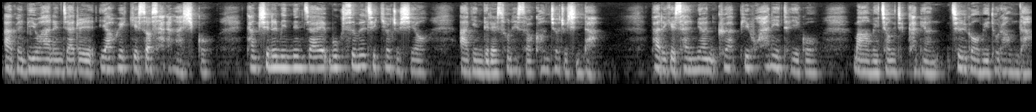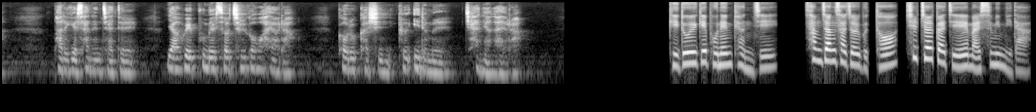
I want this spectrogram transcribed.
악을 미워하는 자를 야훼께서 사랑하시고 당신을 믿는 자의 목숨을 지켜주시어 악인들의 손에서 건져주신다. 바르게 살면 그 앞이 환히 트이고 마음이 정직하면 즐거움이 돌아온다. 바르게 사는 자들 야훼 품에서 즐거워하여라. 거룩하신 그 이름을 찬양하여라. 디도에게 보낸 편지 3장 4절부터 7절까지의 말씀입니다.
